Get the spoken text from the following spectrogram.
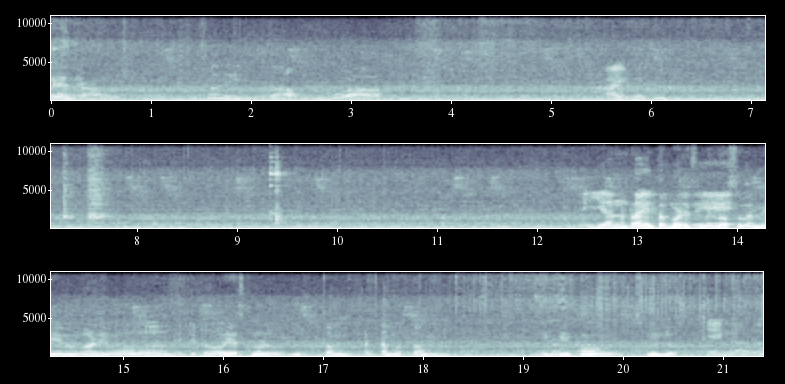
లేదు రాదు. రాదు నువ్వు ఆ ఆయిల్ వేసి అంతా బాడీ స్మెల్ వస్తుందని నేను వాడేమో ఎట్టో వేసుకున్నాడు. మొత్తం కట్ట మొత్తం ఎగ్గు స్మెల్. ఏం కాదు.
